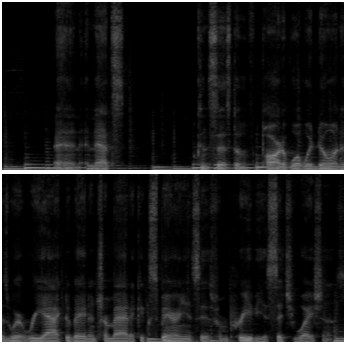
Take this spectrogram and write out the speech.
And and that's consists of part of what we're doing is we're reactivating traumatic experiences from previous situations.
